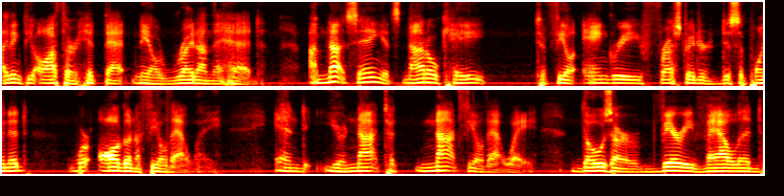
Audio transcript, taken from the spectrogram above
I think the author hit that nail right on the head. I'm not saying it's not okay to feel angry, frustrated, or disappointed. We're all going to feel that way. And you're not to not feel that way. Those are very valid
